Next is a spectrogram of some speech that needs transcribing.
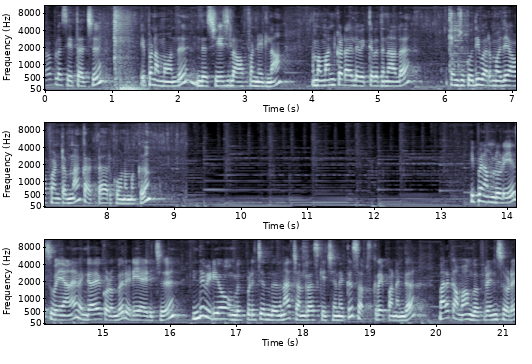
கருவேப்பிலை சேர்த்தாச்சு. இப்போ நம்ம வந்து இந்த ஸ்டேஜில் ஆஃப் பண்ணிடலாம். நம்ம மண் கடாயில் வைக்கிறதுனால கொஞ்சம் கொதி வரும்போதே ஆஃப் பண்ணிட்டோம்னா கரெக்டாக இருக்கும் நமக்கு. இப்போ நம்மளுடைய சுவையான வெங்காய குழம்பு ரெடி ஆயிடுச்சு. இந்த வீடியோ உங்களுக்கு பிடிச்சிருந்ததுன்னா சந்திராஸ் கிச்சனுக்கு சப்ஸ்கிரைப் பண்ணுங்கள் மறக்காமல் உங்கள் ஃப்ரெண்ட்ஸோட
